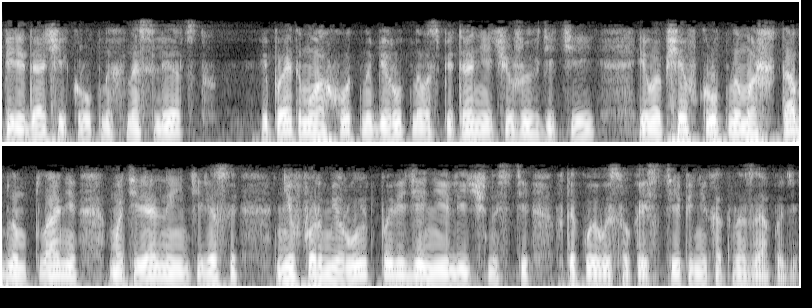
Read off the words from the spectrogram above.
передачей крупных наследств, и поэтому охотно берут на воспитание чужих детей, и вообще в крупномасштабном плане материальные интересы не формируют поведение личности в такой высокой степени, как на Западе.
